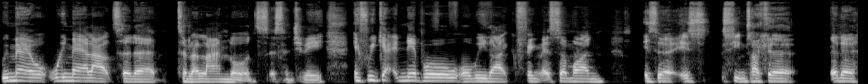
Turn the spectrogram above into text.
we mail we mail out to the to the landlords essentially if we get a nibble or we like think that someone is a is seems like a, a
